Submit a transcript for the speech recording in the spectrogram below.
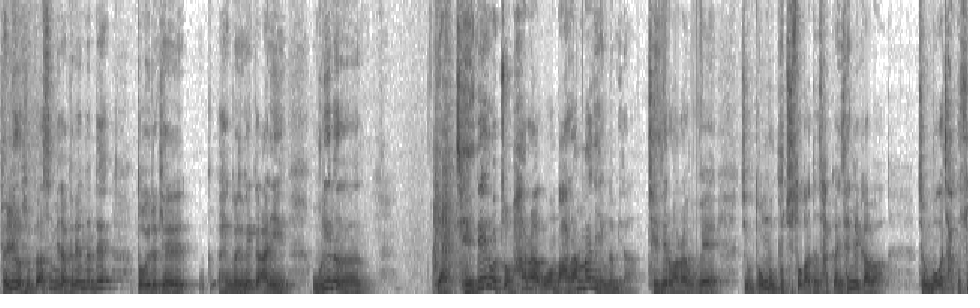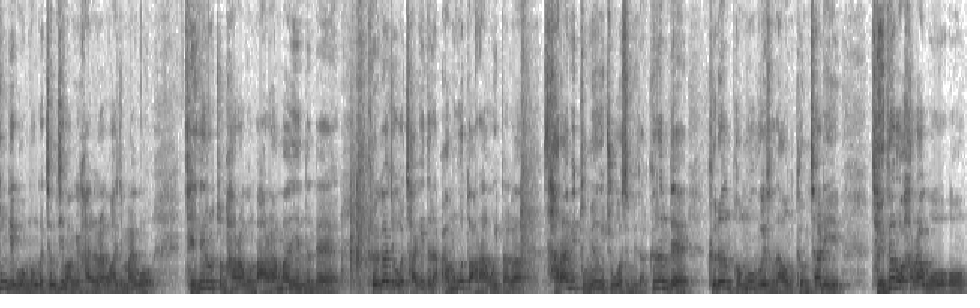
별일 없을 것 같습니다. 그랬는데 또 이렇게 한 거죠. 그러니까 아니 우리는 야 제대로 좀 하라고 말 한마디 한 겁니다. 제대로 하라고 왜 지금 동부 구치소 같은 사건이 생길까봐 정부가 자꾸 숨기고 뭔가 정치 반격하려고 하지 말고 제대로 좀 하라고 말 한마디 했는데 결과적으로 자기들은 아무것도 안 하고 있다가 사람이 두 명이 죽었습니다. 그런데 그런 법무부에서 나온 검찰이 제대로 하라고 어,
